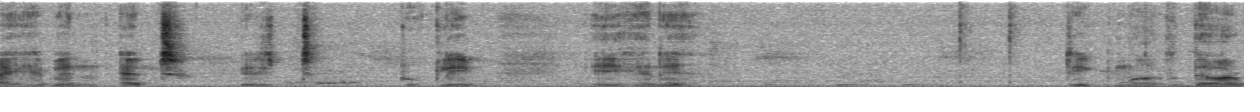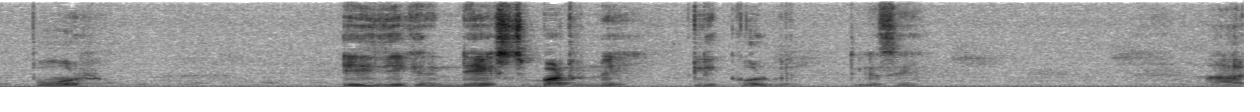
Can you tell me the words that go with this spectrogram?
I have an ad credit to claim এইখানে টিক মার্ক দেওয়ার পর এই যে এখানে নেক্সট বাটনে ক্লিক করবেন, ঠিক আছে? আর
